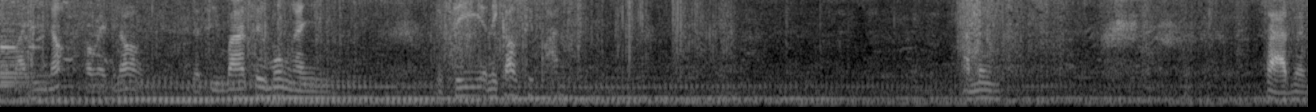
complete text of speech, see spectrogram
สบายดีเนาะเอาไปพี่น้องเดี๋ยวซีบ้านซื้อมุ่งให้เดี๋ยวซีอันนี้เก้าสิบพันอันหนึ่งสาดแบบ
